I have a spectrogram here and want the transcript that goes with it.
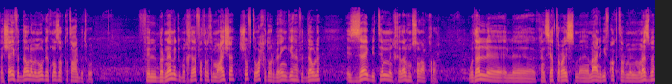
فشايف الدولة من وجهة نظر قطاع البترول. في البرنامج من خلال فترة المعايشة شفت 41 جهه في الدولة إزاي بيتم من خلالهم صنع القرار. وده اللي, كان سيادة الرئيس معني بيه في أكتر من مناسبة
